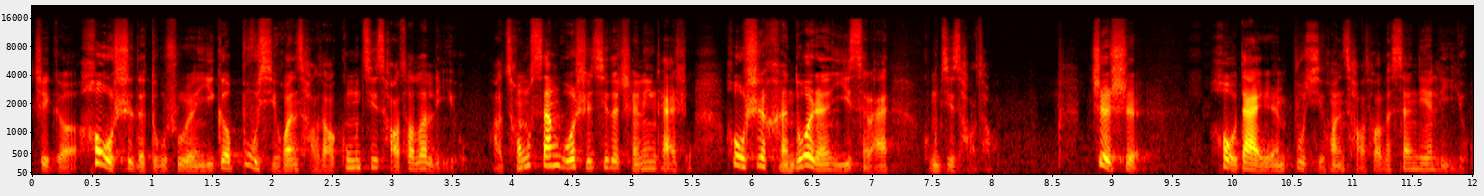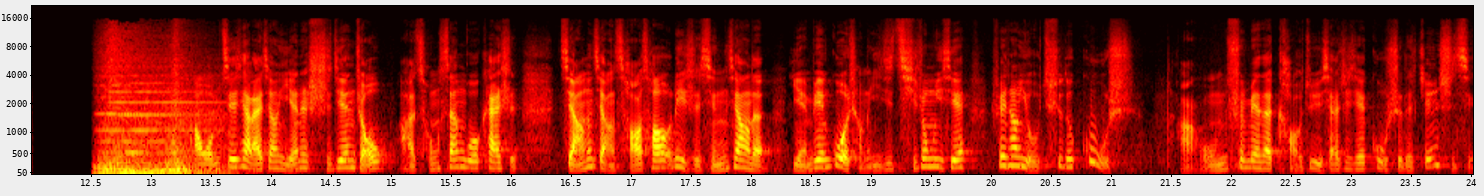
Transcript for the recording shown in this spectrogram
这个后世的读书人一个不喜欢曹操、攻击曹操的理由啊，从三国时期的陈琳开始，后世很多人以此来攻击曹操，这是后代人不喜欢曹操的三点理由。啊，我们接下来将沿着时间轴啊，从三国开始讲讲曹操历史形象的演变过程，以及其中一些非常有趣的故事啊，我们顺便再考据一下这些故事的真实性。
